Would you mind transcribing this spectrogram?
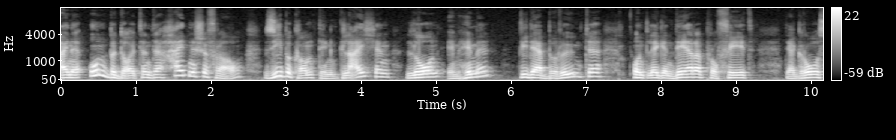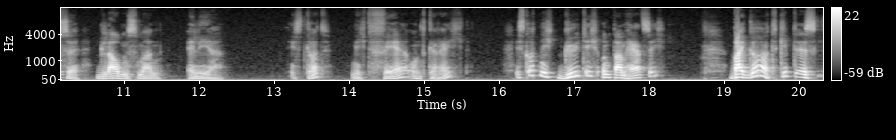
eine unbedeutende heidnische Frau, sie bekommt den gleichen Lohn im Himmel wie der berühmte und legendäre Prophet, der große Glaubensmann Elia. Ist Gott nicht fair und gerecht? Ist Gott nicht gütig und barmherzig? Bei Gott gibt es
